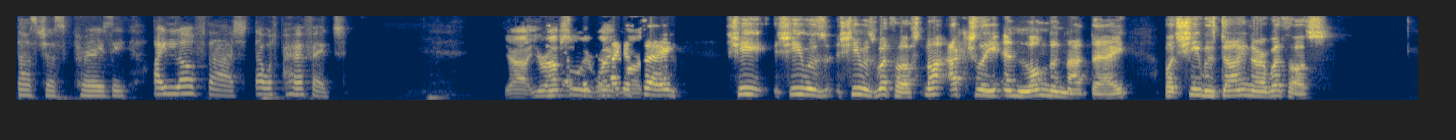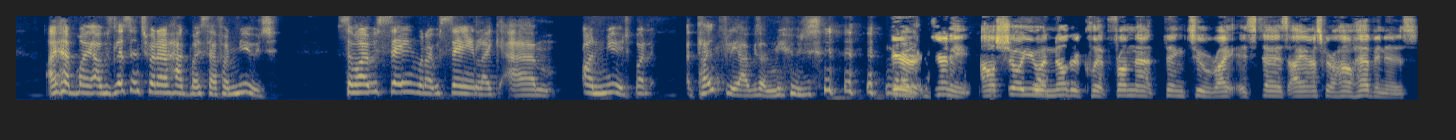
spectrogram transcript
That's just crazy. I love that. That was perfect. Yeah, you're absolutely right, Like I Mark. say, she she was she was with us, not actually in London that day, but she was down there with us. I had my I was listening to it, I had myself on mute. So I was saying what I was saying, like um on mute, but thankfully I was on mute. Here, Jennie, I'll show you another clip from that thing too, right? It says, I ask her how heaven is,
